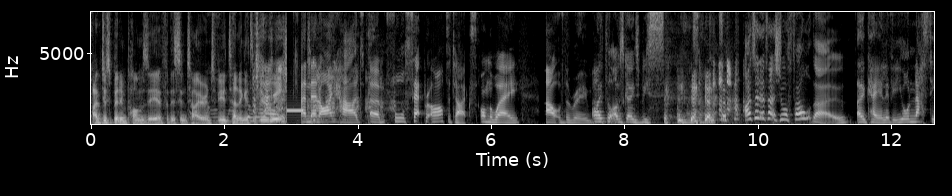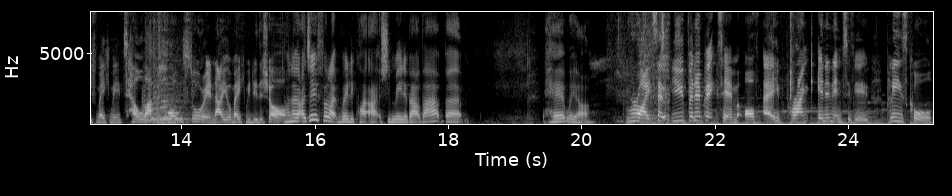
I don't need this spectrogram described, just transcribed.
I've just been in Pom's ear for this entire interview, telling her to do weird. and then I had um, four separate heart attacks on the way out of the room. I thought I was going to be sick on myself. I don't know if that's your fault though. Okay, Olivia, you're nasty for making me tell that whole story, and now you're making me do the shot. I know I do feel like really quite actually mean about that, but here we are. Right, so you've been a victim of a prank in an interview. Please call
